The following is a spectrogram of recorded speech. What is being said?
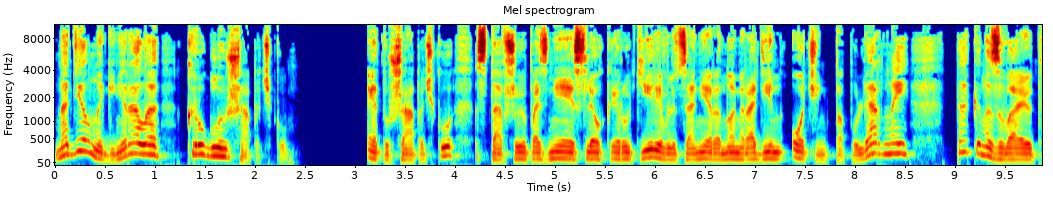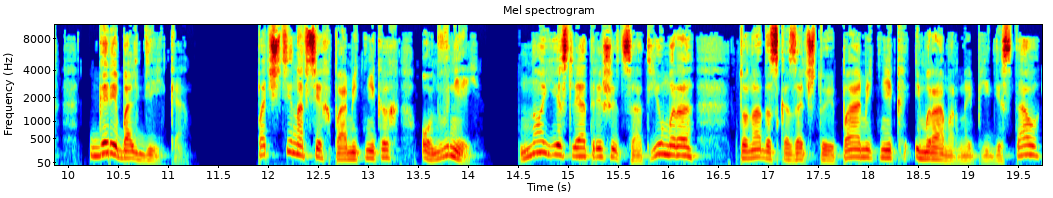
надел на генерала круглую шапочку. Эту шапочку, ставшую позднее с легкой руки революционера номер один очень популярной, так и называют «гарибальдийка». Почти на всех памятниках он в ней. Но если отрешиться от юмора, то надо сказать, что и памятник, и мраморный пьедестал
